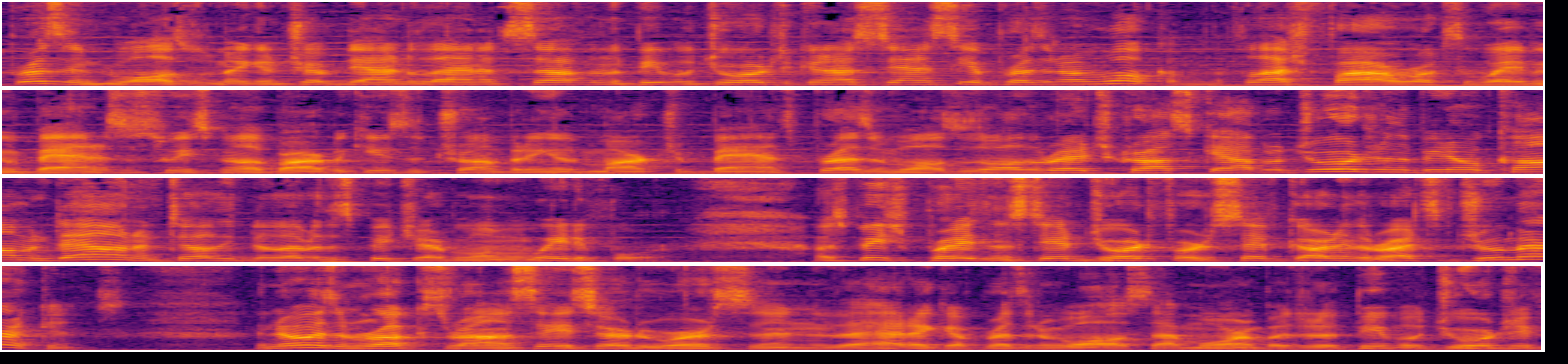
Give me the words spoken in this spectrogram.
President Wallace was making a trip down to land itself, and the people of Georgia could not stand to see a president unwelcome. The flash of fireworks, the waving of banners, the sweet smell of barbecues, the trumpeting of marching bands. President Wallace was all the rage across the capital of Georgia, and there'd be no calming down until he delivered the speech everyone waited for. A speech praising the state of Georgia for safeguarding the rights of true Americans. The noise and ruckus around the city served worse than the headache of President Wallace that morning, but the people of Georgia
